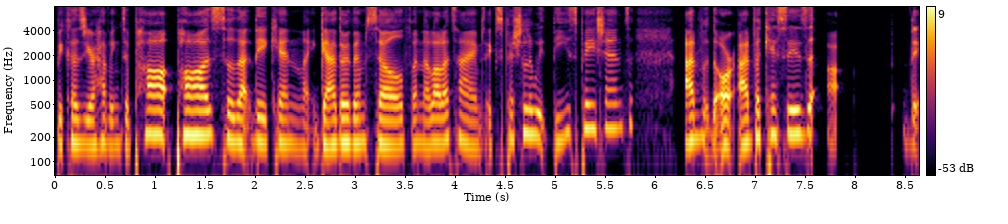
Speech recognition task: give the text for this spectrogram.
because you're having to pa- pause so that they can like gather themselves. And a lot of times, especially with these patients, adv- or advocacies, uh, they,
